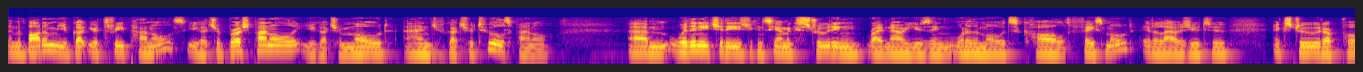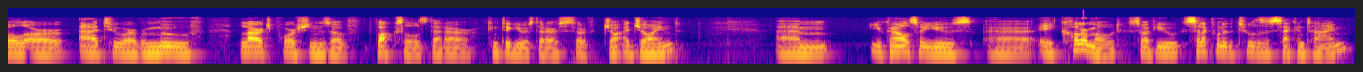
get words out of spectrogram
on the bottom, you've got your three panels. You got your brush panel, you got your mode, and you've got your tools panel. Um, within each of these, you can see I'm extruding right now using one of the modes called face mode. It allows you to extrude or pull or add to or remove large portions of voxels that are contiguous, that are sort of adjoined. Um, you can also use uh, a color mode. So if you select one of the tools a second time,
